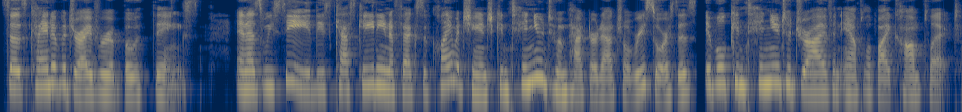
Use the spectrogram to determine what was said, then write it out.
So it's kind of a driver of both things. And as we see, these cascading effects of climate change continue to impact our natural resources, it will continue to drive and amplify conflict.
